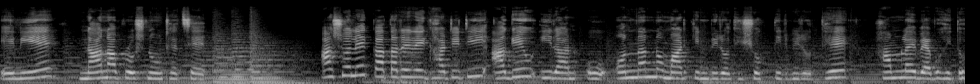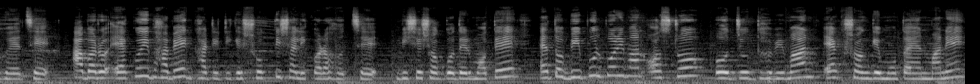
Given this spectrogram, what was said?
এ নিয়ে নানা প্রশ্ন উঠেছে। আসলে কাতারের এই ঘাঁটিটি আগেও ইরান ও অন্যান্য মার্কিন বিরোধী শক্তির বিরুদ্ধে হামলায় ব্যবহৃত হয়েছে। আবারও একইভাবে ঘাঁটিটিকে শক্তিশালী করা হচ্ছে। বিশেষজ্ঞদের মতে, এত বিপুল পরিমাণ অস্ত্র ও যুদ্ধ বিমান একসঙ্গে মোতায়েন মানে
